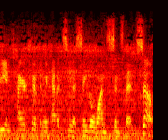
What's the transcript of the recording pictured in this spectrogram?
The entire trip, and we haven't seen a single one since then. So,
